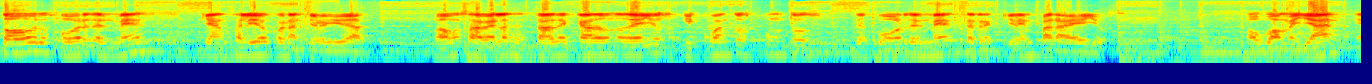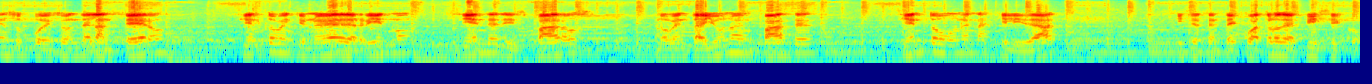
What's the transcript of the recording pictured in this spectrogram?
todos los jugadores del mes que han salido con anterioridad. Vamos a ver las estados de cada uno de ellos y cuántos puntos de jugador del mes se requieren para ellos. Aubameyang en su posición delantero, 129 de ritmo, 100 de disparos, 91 en pases, 101 en agilidad y 74 de físico.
